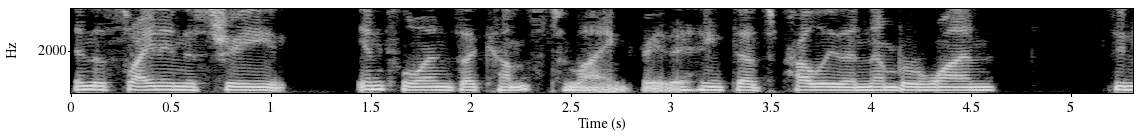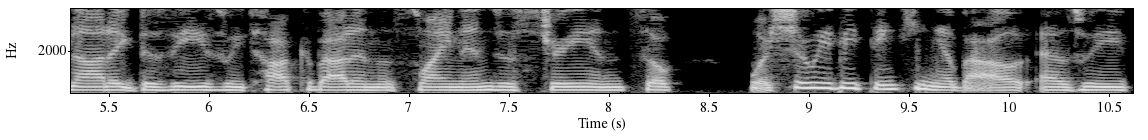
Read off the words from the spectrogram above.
in the swine industry, influenza comes to mind, right? I think that's probably the number one zoonotic disease we talk about in the swine industry. And so what should we be thinking about as we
